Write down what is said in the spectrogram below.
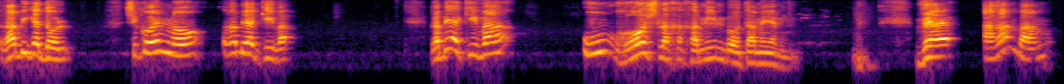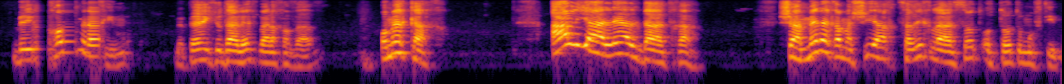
רבי גדול, שקוראים לו רבי עקיבא. רבי עקיבא הוא ראש לחכמים באותם הימים. והרמב"ם בהלכות מלכים, בפרק י"א בהלכה ו', אומר כך: אל יעלה על דעתך שהמלך המשיח צריך לעשות אותות ומופתים.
